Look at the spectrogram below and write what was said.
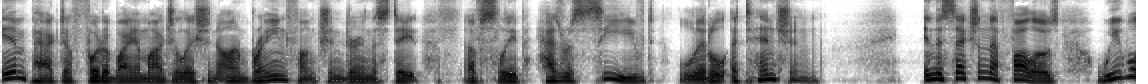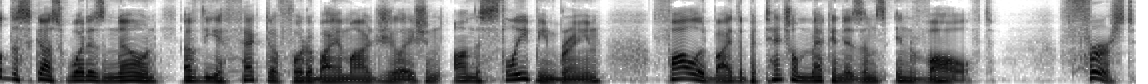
impact of photobiomodulation on brain function during the state of sleep has received little attention. In the section that follows, we will discuss what is known of the effect of photobiomodulation on the sleeping brain, followed by the potential mechanisms involved. First,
